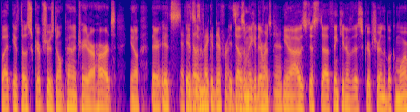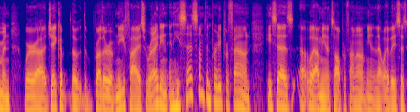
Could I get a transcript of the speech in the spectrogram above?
But if those scriptures don't penetrate our hearts you know there it's if it doesn't a, make a difference. It doesn't make a difference. Yeah. you know i was just uh, thinking of this scripture in the book of mormon where uh, jacob the, the brother of nephi is writing and he says something pretty profound. He says uh, well i mean it's all profound. I don't mean it that way but he says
